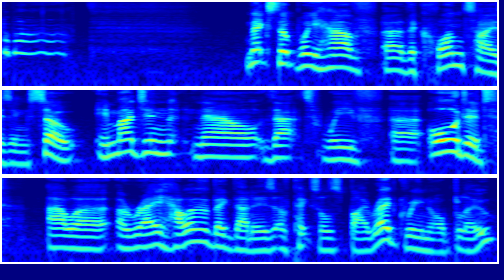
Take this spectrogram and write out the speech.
Ba -ba. Next up, we have uh, the quantizing. So imagine now that we've uh, ordered our array, however big that is, of pixels by red, green, or blue.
